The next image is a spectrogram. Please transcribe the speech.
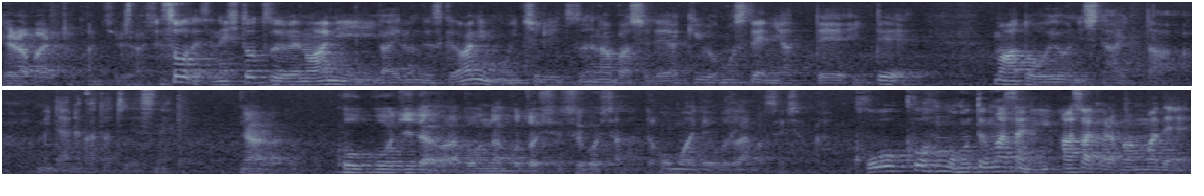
選ばれた感じでいらっしゃる。そうですね。一つ上の兄がいるんですけど兄も一律船橋で野球をもうすでにやっていて、まあ、あと追うようにして入ったみたいな形ですね。なるほど。高校時代はどんなことをして過ごしたなんて思い出ございますでしょうか？高校も本当にまさに朝から晩まで、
